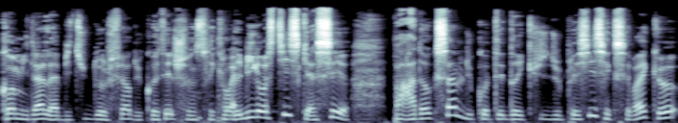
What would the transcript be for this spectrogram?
Comme il a l'habitude de le faire du côté de Sean Strickland. Et Big Rusty, ce qui est assez euh, paradoxal du côté de Dricus Duplessis, c'est que c'est vrai que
